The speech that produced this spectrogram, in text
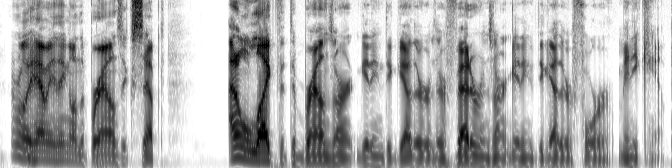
I don't really have anything on the Browns except I don't like that the Browns aren't getting together, their veterans aren't getting together for minicamp.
